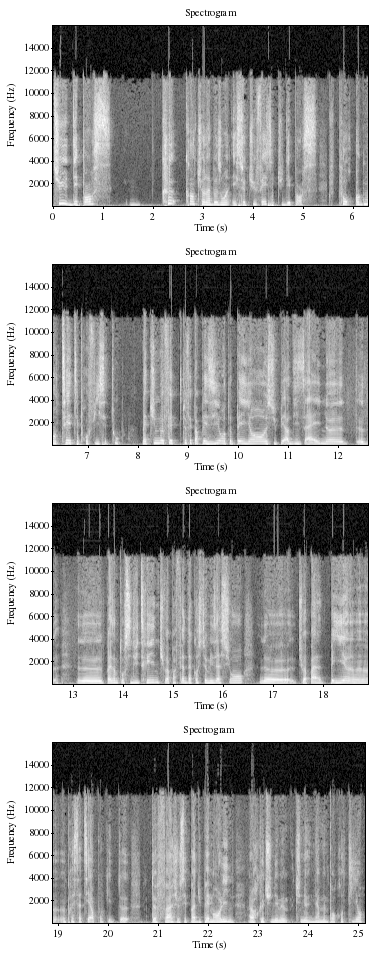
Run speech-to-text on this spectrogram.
Tu dépenses que quand tu en as besoin. Et ce que tu fais, c'est que tu dépenses pour augmenter tes profits, c'est tout. Mais tu ne fais, te fais pas plaisir en te payant un super design, euh, par exemple ton site vitrine, tu vas pas faire de la customisation, tu vas pas payer un, prestataire pour qu'il te, fasse, je sais pas, du paiement en ligne, alors que tu n'es même, n'as même pas encore de client.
